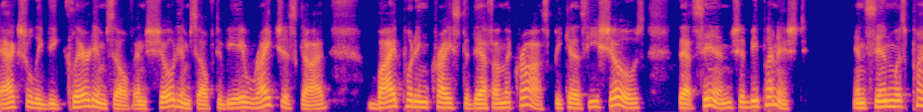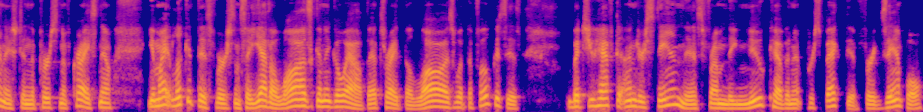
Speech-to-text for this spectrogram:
actually declared himself and showed himself to be a righteous God by putting Christ to death on the cross because he shows that sin should be punished. And sin was punished in the person of Christ. Now, you might look at this verse and say, yeah, the law is going to go out. That's right. The law is what the focus is. But you have to understand this from the new covenant perspective. For example,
